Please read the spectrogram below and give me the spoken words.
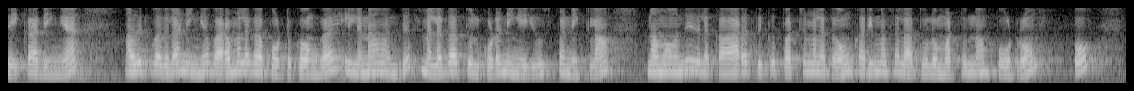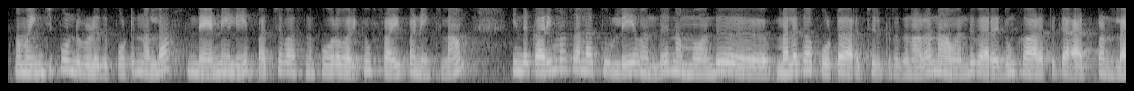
சேர்க்காதீங்க. அதுக்கு பதிலாக நீங்கள் வரமிளகா போட்டுக்கோங்க. இல்லைனா வந்து மிளகாத்தூள் கூட நீங்கள் யூஸ் பண்ணிக்கலாம். நம்ம வந்து இதில் காரத்துக்கு பச்சை மிளகாவும் கறி மசாலா தூளும் மட்டும்தான் போடுறோம். இப்போது நம்ம இஞ்சி பூண்டு விழுது போட்டு நல்லா இந்த எண்ணெயிலேயே பச்சை வாசனை போகிற வரைக்கும் ஃப்ரை பண்ணிக்கலாம். இந்த கறி மசாலா தூள்லேயே வந்து நம்ம வந்து மிளகா போட்டு அரைச்சிருக்கிறதுனால நான் வந்து வேறு எதுவும் காரத்துக்கு ஆட் பண்ணல.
